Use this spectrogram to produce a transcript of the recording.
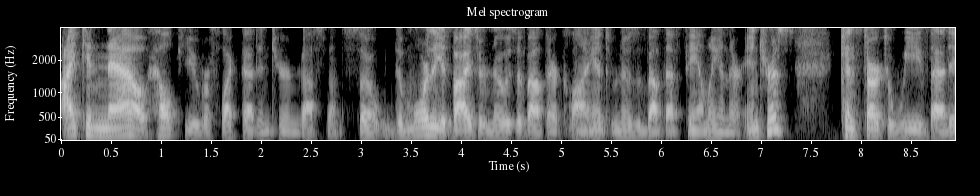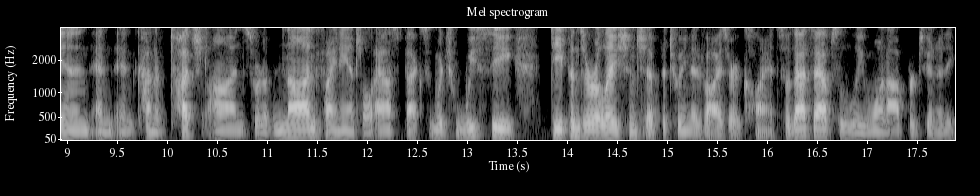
I can now help you reflect that into your investments. So the more the advisor knows about their client, knows about that family and their interest, can start to weave that in and, and kind of touch on sort of non-financial aspects, which we see deepens a relationship between advisor and client. So that's absolutely one opportunity.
